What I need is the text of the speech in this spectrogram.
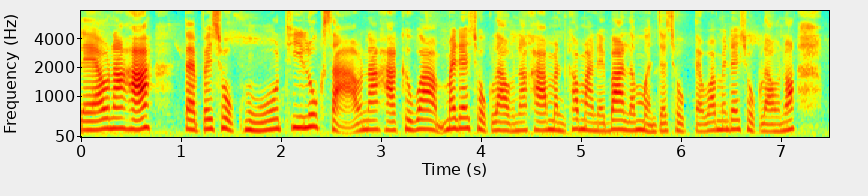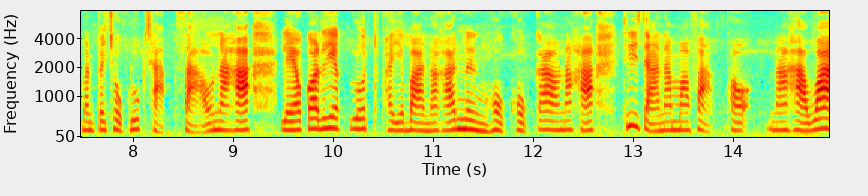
แล้วนะคะ แต่ไปฉกหูที่ลูกสาวนะคะ คือว่าไม่ได้ฉกเรานะคะ มันเข้ามาในบ้านแล้วเหมือนจะฉก แต่ว่าไม่ได้ฉกเราเนาะมันไปฉกลูกสาวนะคะ แล้วก็เรียกรถพยาบาลนะคะ 1669 นะคะ ที่จะนำมาฝากเพราะนะคะว่า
